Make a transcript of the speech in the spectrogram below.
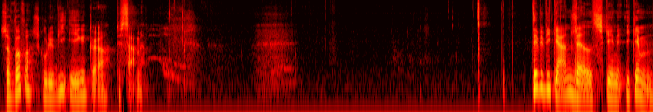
Så hvorfor skulle vi ikke gøre det samme? Det vil vi gerne lade skinne igennem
